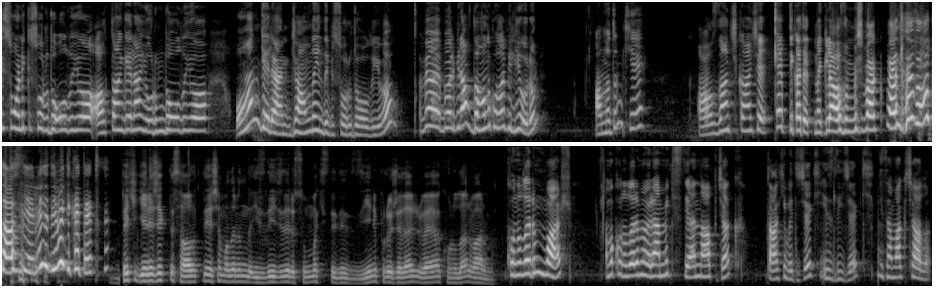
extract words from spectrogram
bir sonraki soruda oluyor, alttan gelen yorumda oluyor. O an gelen canlı yayında bir soruda oluyor. Ve böyle biraz dağınık olabiliyorum. Anladım ki ağızdan çıkan şey hep dikkat etmek lazımmış bak. Benden sana tavsiye. Ne dediğime dikkat et. Peki gelecekte sağlıklı yaşam alanında izleyicilere sunmak istediğiniz yeni projeler veya konular var mı? Konularım var. Ama konularımı öğrenmek isteyen ne yapacak? Takip edecek, izleyecek. Gizem Akçağlı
